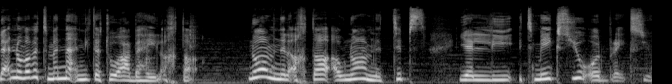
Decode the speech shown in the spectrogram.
لأنه ما بتمنى إني توقع بهي الأخطاء. نوع من الأخطاء أو نوع من التبس يلي it makes you or breaks you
